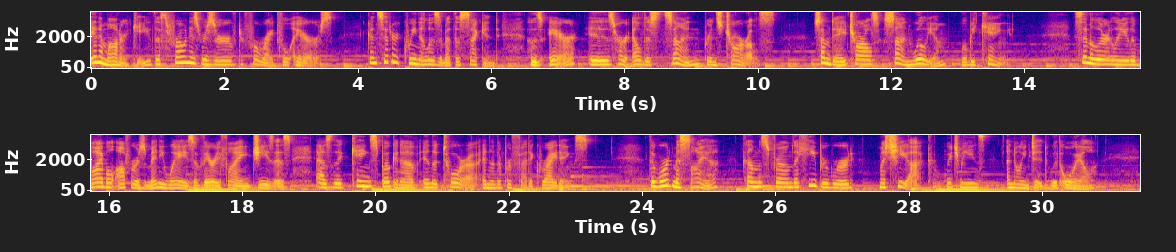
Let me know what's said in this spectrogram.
In a monarchy, the throne is reserved for rightful heirs. Consider Queen Elizabeth II, whose heir is her eldest son, Prince Charles. Someday, Charles' son, William, will be king. Similarly, the Bible offers many ways of verifying Jesus as the king spoken of in the Torah and in the prophetic writings. The word Messiah comes from the Hebrew word Mashiach, which means anointed with oil.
